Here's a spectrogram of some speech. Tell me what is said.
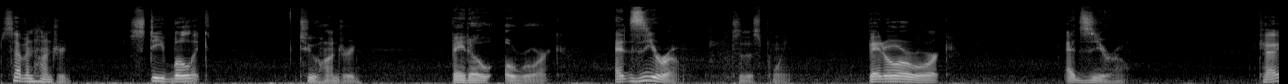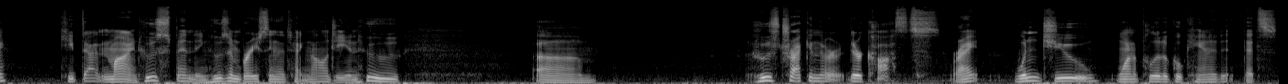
700, Steve Bullock, 200, Beto O'Rourke at zero to this point. Beto O'Rourke at zero. Okay? Keep that in mind. Who's spending? Who's embracing the technology? And who um, who's tracking their, their costs, right? Wouldn't you want a political candidate that's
